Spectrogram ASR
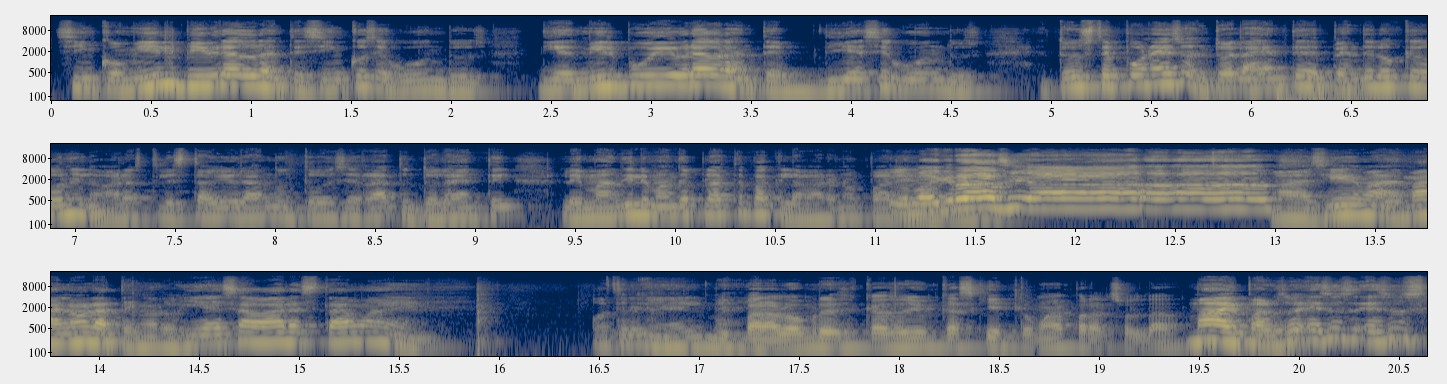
cinco mil vibra durante cinco segundos, diez mil vibra durante 10 segundos. Entonces usted pone eso, entonces la gente depende de lo que done, la vara le está vibrando en todo ese rato, entonces la gente le manda y le manda plata para que la vara no pare. ¡Más gracias! Ah, sí, ma, ma, no, la tecnología de esa vara está, ma, Otro nivel, Y mae. para el hombre, en ese caso, hay un casquito, mae, para el soldado. Mae, para los- esos, esos,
